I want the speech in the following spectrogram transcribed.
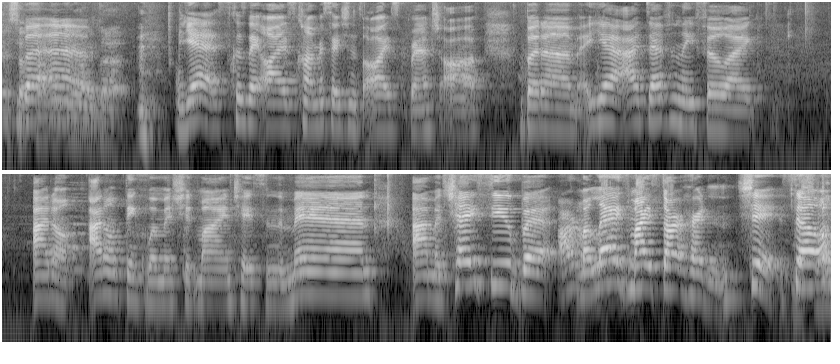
And But, sometimes it be um, like that. Yes, because they always conversations always branch off. But um, yeah, I definitely feel like I don't I don't think women should mind chasing the man. I'ma chase you, but my legs might start hurting. Shit. So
